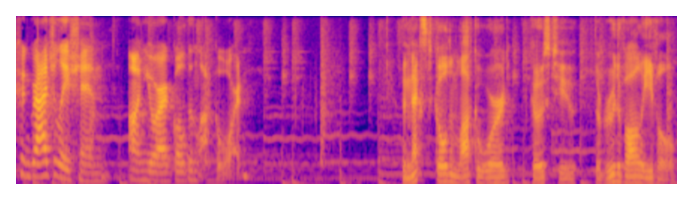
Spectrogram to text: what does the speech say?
Congratulations on your Golden Lock Award. The next Golden Lock Award goes to The Root of All Evil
